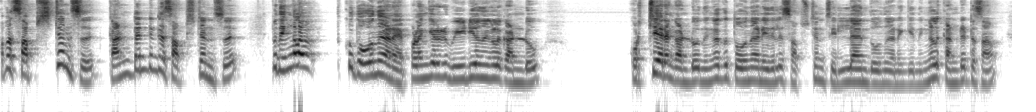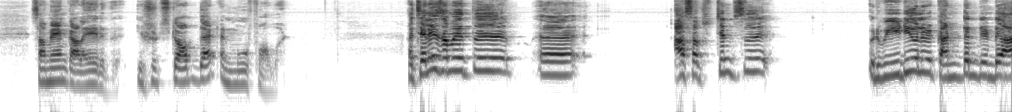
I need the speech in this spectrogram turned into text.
അപ്പോൾ സബ്സ്റ്റൻസ് കണ്ടന്റിന്റെ സബ്സ്റ്റൻസ് ഇപ്പോൾ നിങ്ങൾക്ക് തോന്നുകയാണ് എപ്പോഴെങ്കിലും ഒരു വീഡിയോ നിങ്ങൾ കണ്ടു കുറച്ചു നേരം കണ്ടു നിങ്ങൾക്ക് തോന്നുകയാണ് ഇതിൽ സബ്സ്റ്റൻസ് ഇല്ല എന്ന് തോന്നുകയാണെങ്കിൽ നിങ്ങൾ കണ്ടിട്ട് സമയം കളയരുത്. You should stop that and move forward ചില സമയത്ത് ആ സബ്സ്റ്റൻസ് ഒരു വീഡിയോയിൽ ഒരു കണ്ടന്റ് ഉണ്ട് ആ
